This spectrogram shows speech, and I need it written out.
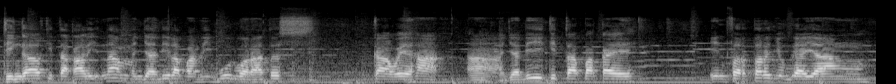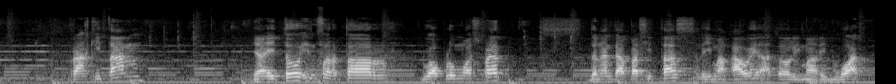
tinggal kita kali 6 menjadi 8200 kWh nah, jadi kita pakai inverter juga yang rakitan yaitu inverter 20 MOSFET dengan kapasitas 5 kW atau 5000 watt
